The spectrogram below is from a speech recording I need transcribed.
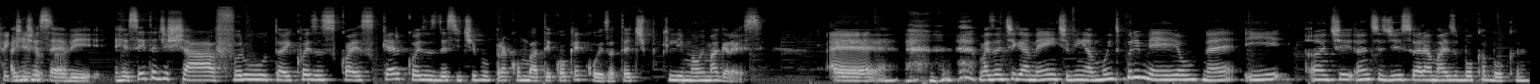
Fake a gente recebe receita de chá, fruta e coisas, quaisquer coisas desse tipo para combater qualquer coisa, até tipo que limão emagrece. É. é. Mas antigamente vinha muito por e-mail, né? E antes, antes disso era mais o boca a boca, né?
